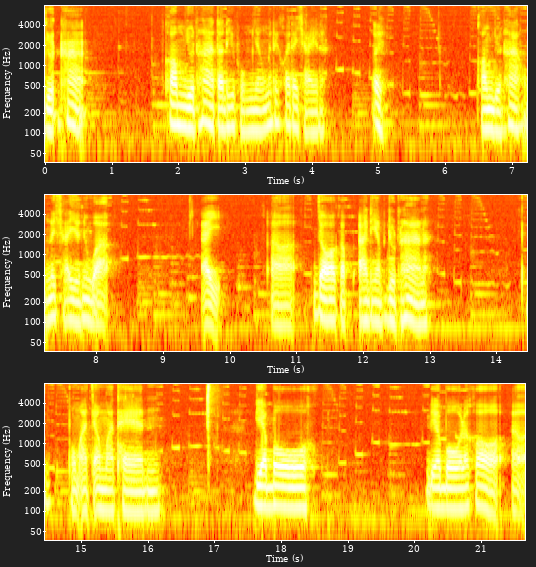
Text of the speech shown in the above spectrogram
หยุดห้าคอมหยุดห้าตอนที่ผมยังไม่ได้ค่อยได้ใช้นะ เอ้ย คอมหยุดห้าผมได้ใช้อยู่นี่ว่า ไอเอ่อยอกับอาเนียหยุดห้านะ ผมอาจจะเอามาแทนเดียโบเดียโบแล้วก็เอ่อ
